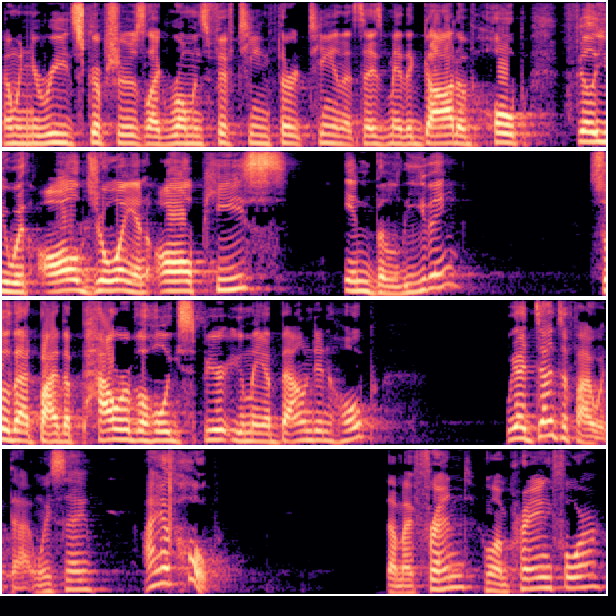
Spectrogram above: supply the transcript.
And when you read scriptures like Romans 15 13 that says, May the God of hope fill you with all joy and all peace in believing, so that by the power of the Holy Spirit you may abound in hope, we identify with that and we say, I have hope that my friend who I'm praying for,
